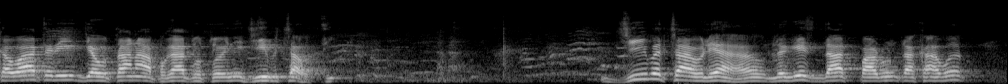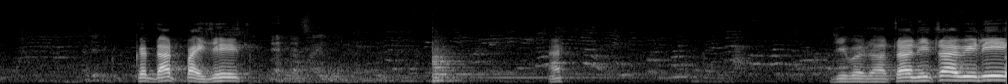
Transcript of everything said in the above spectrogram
कवा तरी जेवताना अपघात होतोय आणि जीभ चावती. जीभ चावल्या लगेच दात पाडून टाकावं का दात पाहिजेत? हा? जीव चाविली.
